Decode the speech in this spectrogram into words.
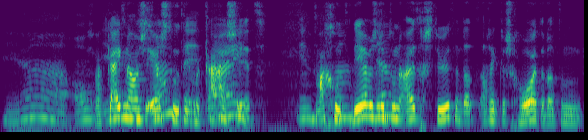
Ja, oh, Dus maar kijk nou eens eerst hoe het in elkaar zit. Maar goed, die hebben ze Ja. toen uitgestuurd. En dat had ik dus gehoord dat dat een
